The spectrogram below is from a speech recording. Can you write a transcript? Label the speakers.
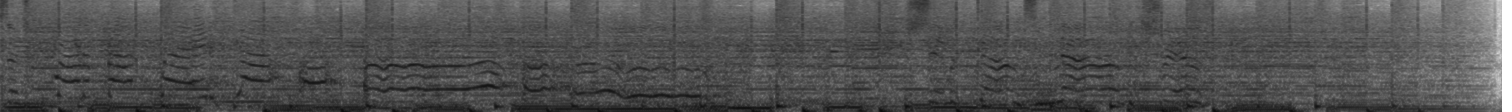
Speaker 1: Such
